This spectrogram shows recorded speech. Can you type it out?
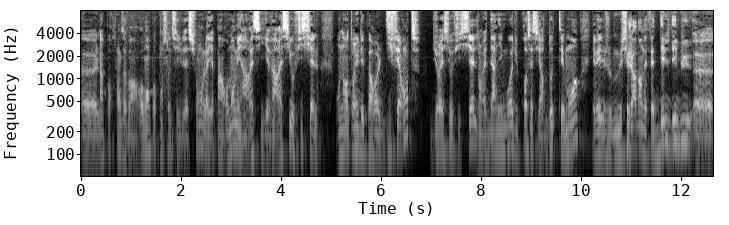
euh, l'importance d'avoir un roman pour construire une civilisation. Là, il n'y a pas un roman, mais un récit. Il y avait un récit officiel. On a entendu des paroles différentes du récit officiel dans les derniers mois du procès, c'est-à-dire d'autres témoins. Il y avait Monsieur Jardin en effet dès le début euh,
